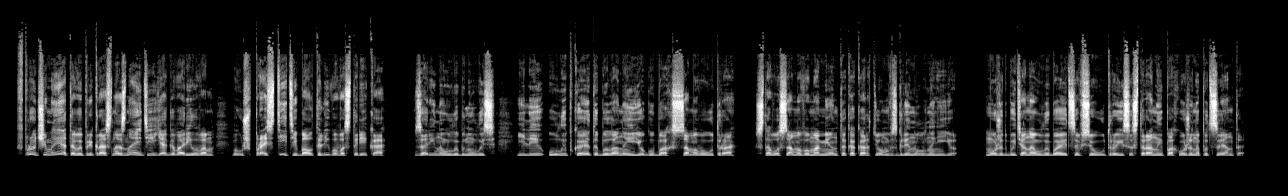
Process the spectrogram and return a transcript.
Впрочем, и это вы прекрасно знаете, я говорил вам. Вы уж простите болтливого старика». Зарина улыбнулась. Или улыбка эта была на ее губах с самого утра, с того самого момента, как Артем взглянул на нее. Может быть, она улыбается все утро и со стороны похожа на пациента?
